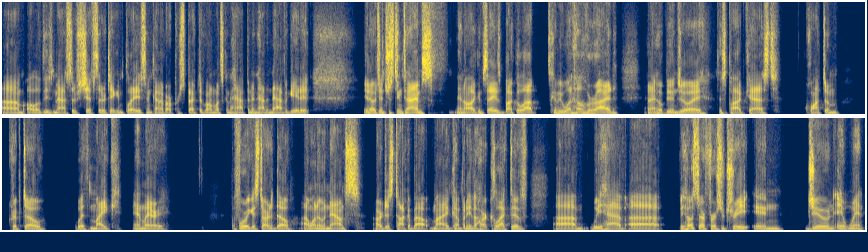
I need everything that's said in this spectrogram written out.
um, all of these massive shifts that are taking place, and kind of our perspective on what's going to happen and how to navigate it. You know, it's interesting times. And all I can say is buckle up. It's going to be one hell of a ride. And I hope you enjoy this podcast, Quantum Crypto, with Mike and Larry. Before we get started, though, I want to announce or just talk about my company, the Heart Collective. Um, we have uh, we host our first retreat in June. It went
